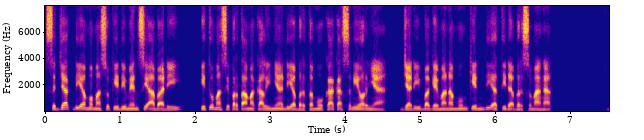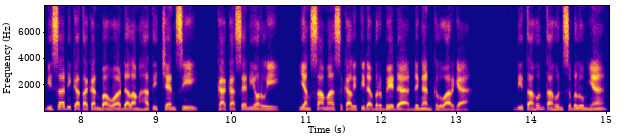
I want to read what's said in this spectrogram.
Sejak dia memasuki dimensi abadi, itu masih pertama kalinya dia bertemu kakak seniornya, jadi bagaimana mungkin dia tidak bersemangat. Bisa dikatakan bahwa dalam hati Chen Xi, kakak senior Li, yang sama sekali tidak berbeda dengan keluarga. Di tahun-tahun sebelumnya,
